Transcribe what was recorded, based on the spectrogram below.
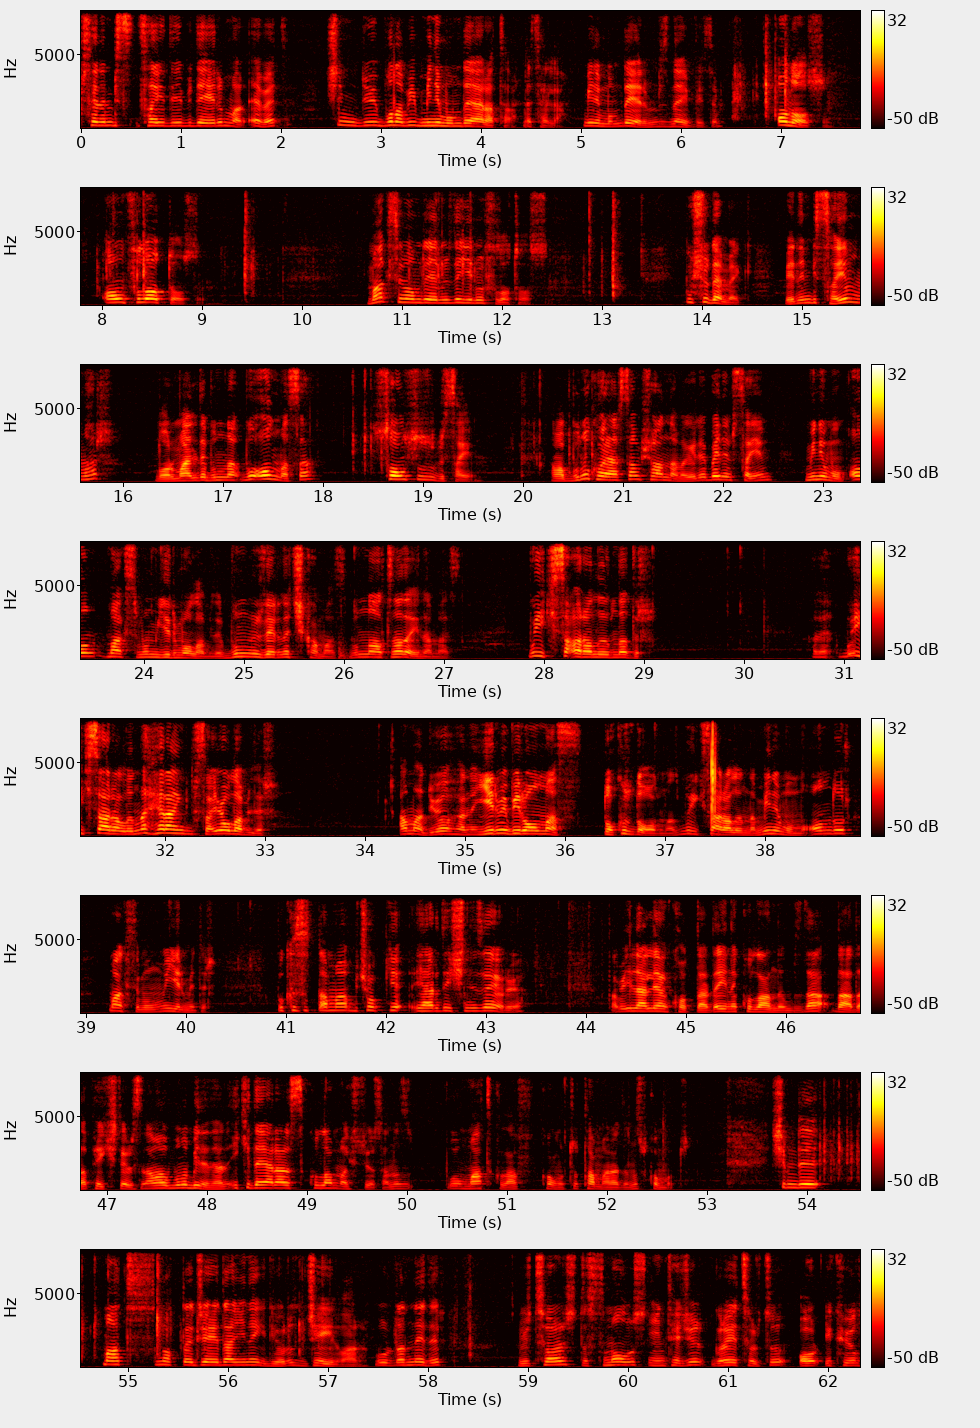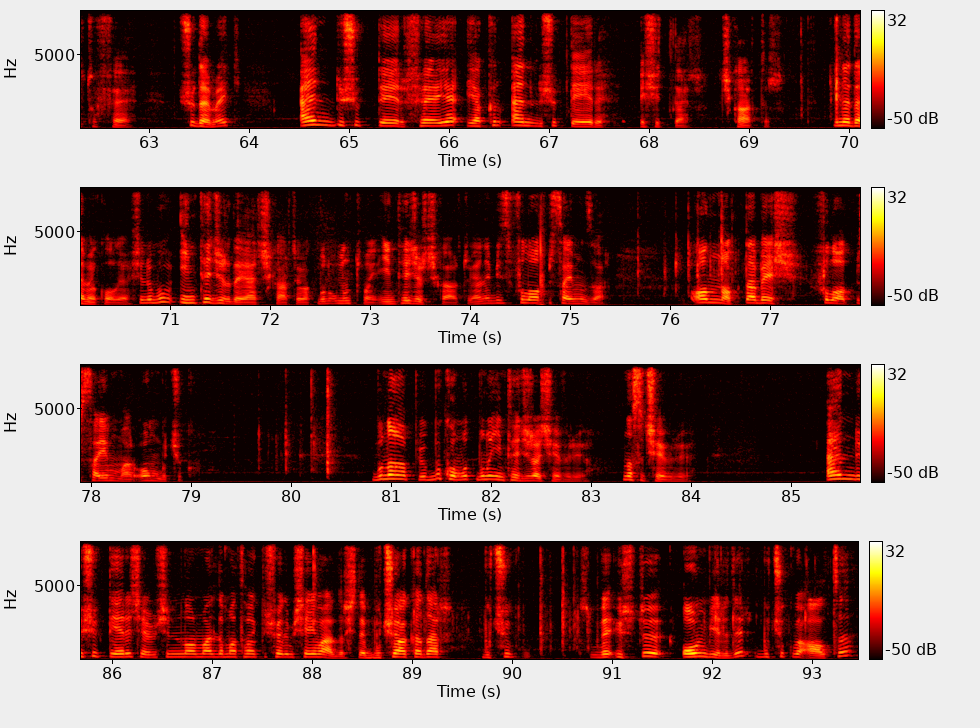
Senin bir sayı diye bir değerin var. Evet. Şimdi diyor buna bir minimum değer ata. Mesela minimum değerimiz ne bizim? 10 olsun. 10 float olsun. Maksimum değerimiz de 20 float olsun. Bu şu demek. Benim bir sayım var. Normalde bununla, bu olmasa sonsuz bir sayım. Ama bunu koyarsam şu anlama geliyor. Benim sayım minimum 10, maksimum 20 olabilir. Bunun üzerine çıkamaz. Bunun altına da inemez. Bu ikisi aralığındadır. Hani bu ikisi aralığında herhangi bir sayı olabilir. Ama diyor hani 21 olmaz. 9 da olmaz. Bu ikisi aralığında minimumu 10'dur, maksimumu 20'dir. Bu kısıtlama birçok yerde işinize yarıyor. Tabi ilerleyen kodlarda yine kullandığımızda daha da pekiştirirsiniz. Ama bunu bilin. Yani iki değer arası kullanmak istiyorsanız bu matclave komutu tam aradığınız komut. Şimdi mat.c'den yine gidiyoruz. Jail var. Burada nedir? Returns the smallest integer greater to or equal to f. Şu demek en düşük değer f'ye yakın en düşük değeri eşitler çıkartır. Bu ne demek oluyor? Şimdi bu integer değer çıkartıyor. Bak bunu unutmayın. Integer çıkartıyor. Yani biz float bir sayımız var. 10.5 float bir sayım var. 10.5. Bu ne yapıyor? Bu komut bunu integer'a çeviriyor. Nasıl çeviriyor? En düşük değeri çeviriyor. Şimdi normalde matematikte şöyle bir şey vardır. İşte buçuğa kadar buçuk ve üstü 11'dir. Buçuk ve 6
